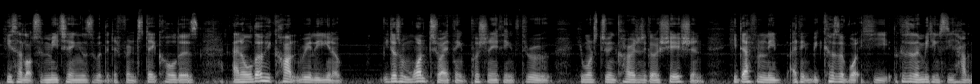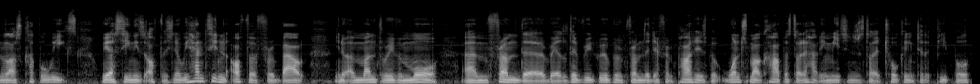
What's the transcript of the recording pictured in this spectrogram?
He's had lots of meetings with the different stakeholders, and although he can't really, you know, he doesn't want to, I think, push anything through. He wants to encourage negotiation. He definitely, I think, because of what he, because of the meetings he had in the last couple of weeks, we are seeing these offers. You know, we hadn't seen an offer for about, you know, a month or even more um, from the rail delivery group and from the different parties. But once Mark Harper started having meetings and started talking to the people,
